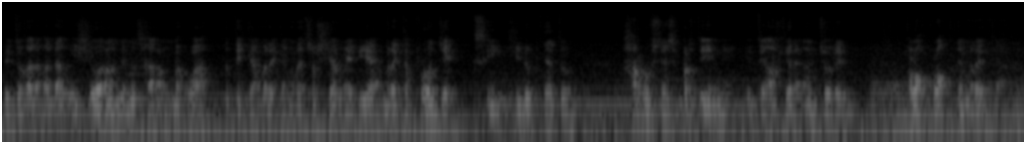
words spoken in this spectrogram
itu kadang-kadang isu orang zaman sekarang bahwa ketika mereka ngeliat sosial media mereka proyeksi hidupnya tuh harusnya seperti ini. Itu yang akhirnya ngancurin clock-clocknya mereka. Hmm.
